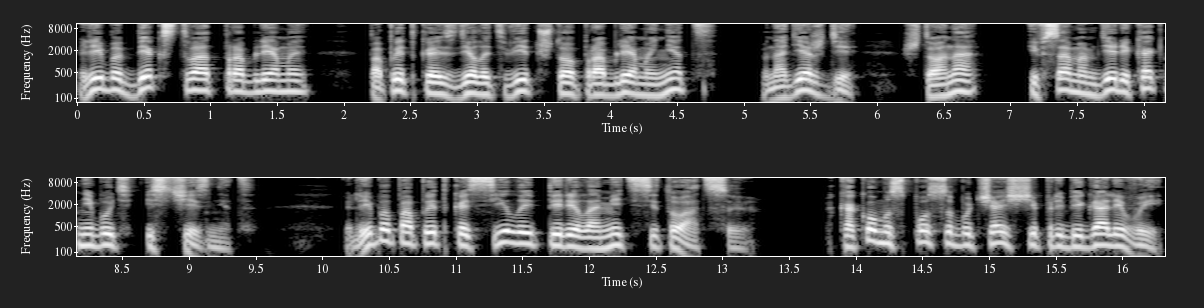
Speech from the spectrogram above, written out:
Либо бегство от проблемы, попытка сделать вид, что проблемы нет, в надежде, что она и в самом деле как-нибудь исчезнет. Либо попытка силой переломить ситуацию. К какому способу чаще прибегали вы?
